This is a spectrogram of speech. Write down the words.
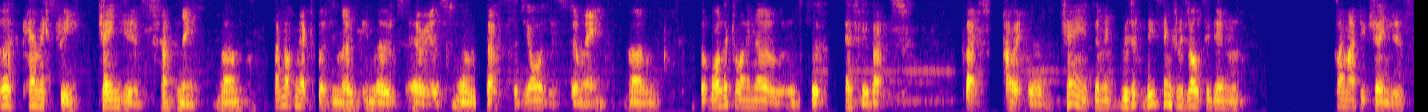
earth chemistry changes happening. Um, I'm not an expert in those in those areas. Um, that's the geologist's domain. Um, but what little I know is that essentially that's that's how it all changed, and it, these things resulted in climatic changes,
